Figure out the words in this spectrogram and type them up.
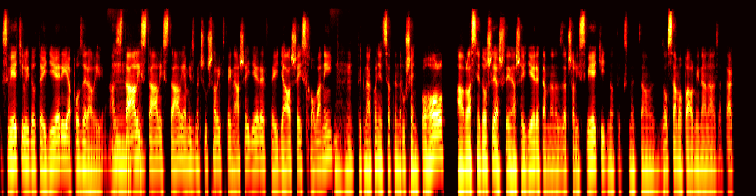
svietili do tej diery a pozerali. A stáli, mm-hmm. stáli, stáli a my sme čúšali v tej našej diere, v tej ďalšej schovaní. Mm-hmm. Tak nakoniec sa ten rušeň pohol a vlastne došli až v tej našej diere, tam na nás začali svietiť, no tak sme tam zo samopalmi na nás a tak,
